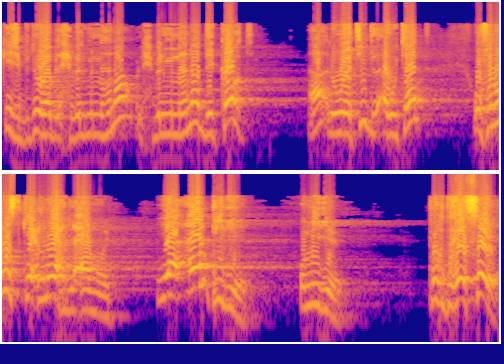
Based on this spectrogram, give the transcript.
كيجبدوها بالحبل من هنا والحبل من هنا des cordes الوتيد الأوتاد. وفي الوسط كيعملوا واحد العمود y a un pilier au milieu بور دريسي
